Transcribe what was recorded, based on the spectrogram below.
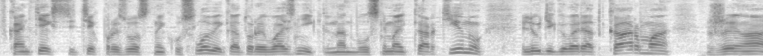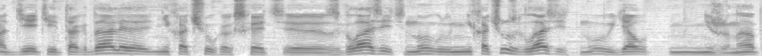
в контексте тех производственных условий, которые возникли. Надо было снимать картину, люди говорят карма, жена, дети и так далее. Не хочу, как сказать, э, сглазить, ну не хочу сглазить, ну, я вот не женат,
